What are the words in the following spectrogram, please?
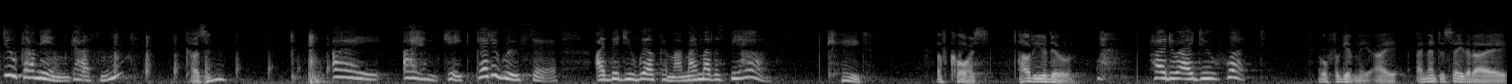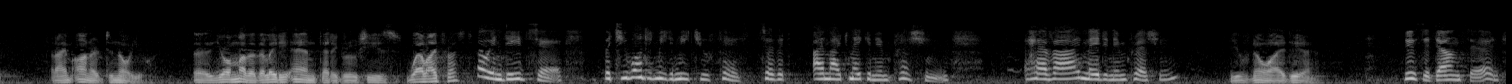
Do come in, cousin. Cousin? I I am Kate Pettigrew, sir. I bid you welcome on my mother's behalf. Kate. Of course. How do you do? How do I do what? Oh, forgive me. I, I meant to say that I that I'm honored to know you. Uh, your mother, the Lady Anne Pettigrew, she's well, I trust? Oh, indeed, sir. But she wanted me to meet you first so that I might make an impression. Have I made an impression? You've no idea. Do sit down, sir, and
